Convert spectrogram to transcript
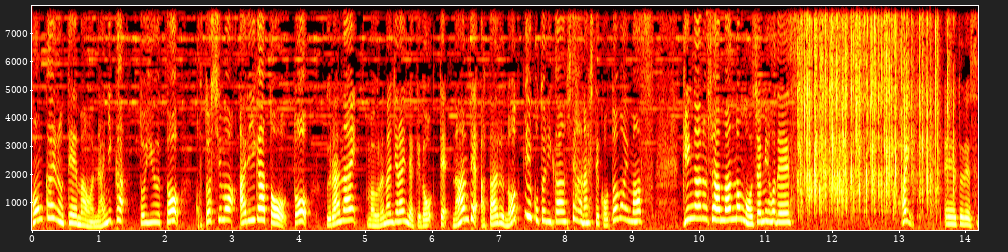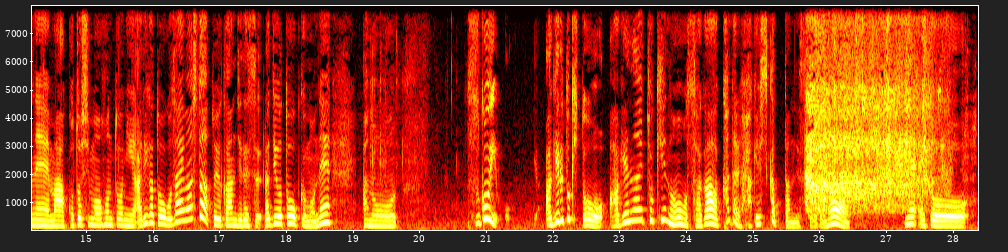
今回のテーマは何かというと、今年もありがとうと、占い、まあ占いじゃないんだけど、ってなんで当たるのっていうことに関して話していこうと思います。銀河のシャーマンのもじゃみほです。はい。えーとですね、まあ今年も本当にありがとうございましたという感じです。ラディオトークもね、あのー、すごい上げるときと上げないときの差がかなり激しかったんですけれども、ね、えっと、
